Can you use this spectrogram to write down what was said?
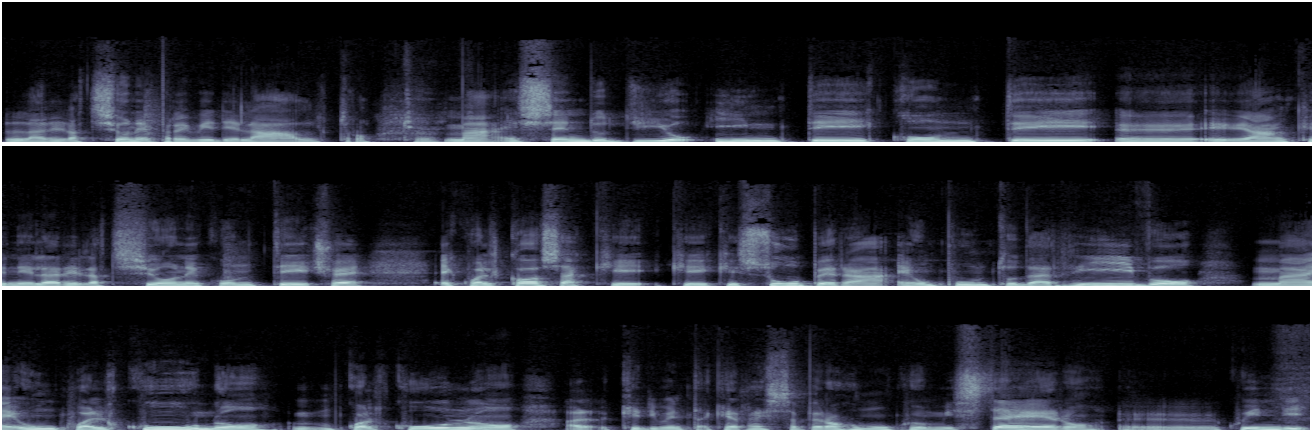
la relazione prevede l'altro, Certo. ma essendo Dio in te, con te eh, e anche nella relazione con te, cioè è qualcosa che, che- che supera, è un punto d'arrivo, ma è un qualcuno, un qualcuno eh, che, diventa, che resta però comunque un mistero. eh, quindi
